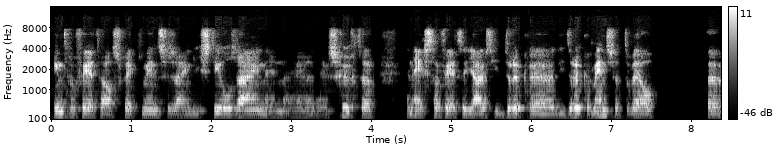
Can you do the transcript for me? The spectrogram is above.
introverte aspect mensen zijn die stil zijn en, en, en schuchter. En extraverte juist die drukke, die drukke mensen. Terwijl uh,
